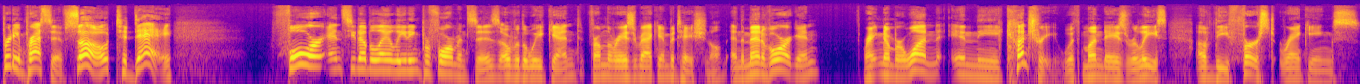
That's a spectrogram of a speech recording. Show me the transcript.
pretty impressive. So today, four NCAA leading performances over the weekend from the Razorback Invitational, and the men of Oregon ranked number one in the country with Monday's release of the first rankings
